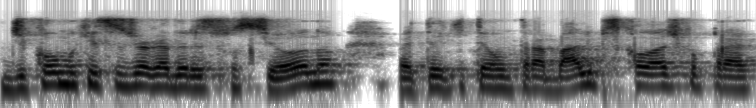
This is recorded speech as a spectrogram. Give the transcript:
de como que esses jogadores funcionam, vai ter que ter um trabalho psicológico para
